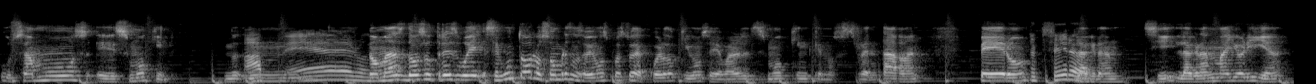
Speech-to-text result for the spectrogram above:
usamos eh, smoking. No, ah, mm, pero... Nomás dos o tres, güey. Según todos los hombres nos habíamos puesto de acuerdo que íbamos a llevar el smoking que nos rentaban pero la gran, sí, la gran mayoría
